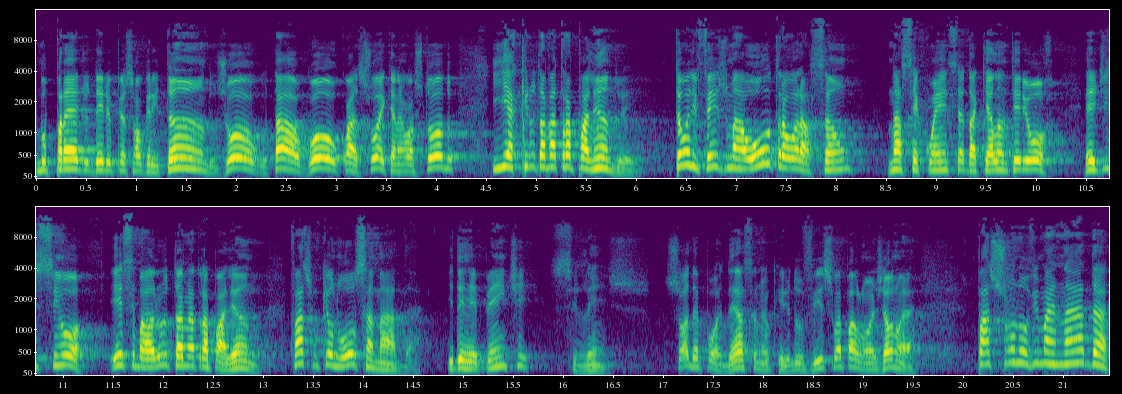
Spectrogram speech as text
no prédio dele o pessoal gritando, jogo, tal, gol, quase foi, que negócio todo, e aquilo estava atrapalhando ele. Então ele fez uma outra oração na sequência daquela anterior. Ele disse: Senhor, esse barulho está me atrapalhando, faça com que eu não ouça nada. E de repente, silêncio. Só depois dessa, meu querido, o vício vai para longe, já não é? Passou, não ouvi mais nada,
